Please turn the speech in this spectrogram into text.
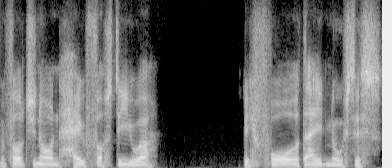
verging on how thirsty you were before diagnosis.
